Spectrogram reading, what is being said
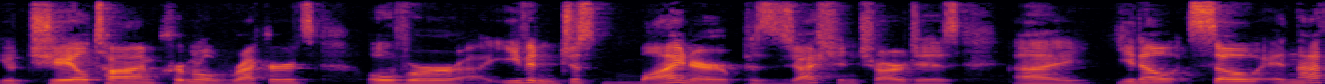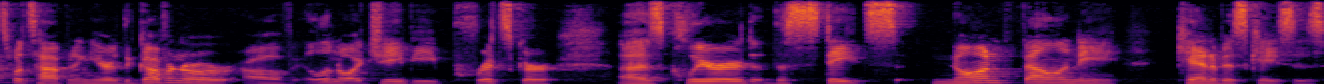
you know jail time, criminal records over uh, even just minor possession charges. Uh, you know, so and that's what's happening here. The governor of Illinois, J.B. Pritzker, has cleared the state's non-felony cannabis cases.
